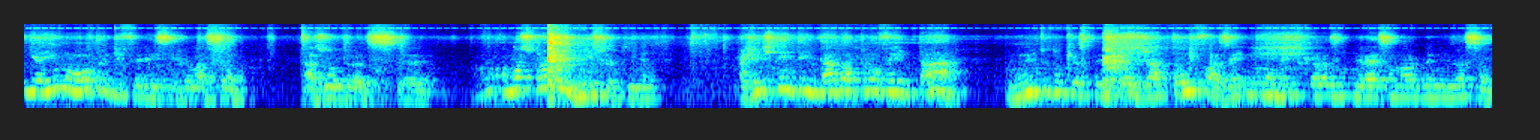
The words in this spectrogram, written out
E aí uma outra diferença em relação às outras, é, ao nosso próprio início aqui, né? A gente tem tentado aproveitar muito do que as pessoas já estão fazendo no momento que elas ingressam na organização.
